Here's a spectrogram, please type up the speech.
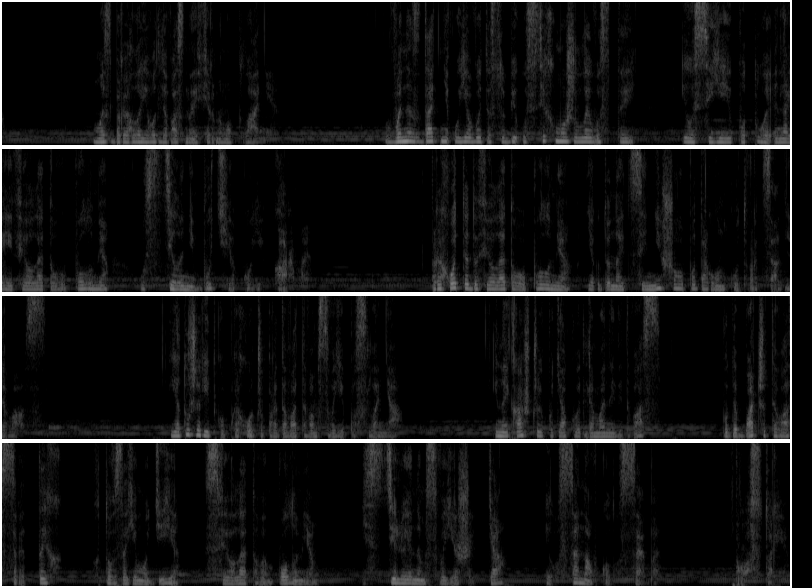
Ми зберегли його для вас на ефірному плані. Ви не здатні уявити собі усіх можливостей і усієї потуги енергії фіолетового полум'я у зціленні будь-якої карми. Приходьте до фіолетового полум'я як до найціннішого подарунку Творця для вас. Я дуже рідко приходжу передавати вам свої послання. І найкращою подякою для мене від вас буде бачити вас серед тих, хто взаємодіє з фіолетовим полум'ям і зцілює ним своє життя і усе навколо себе у просторі.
